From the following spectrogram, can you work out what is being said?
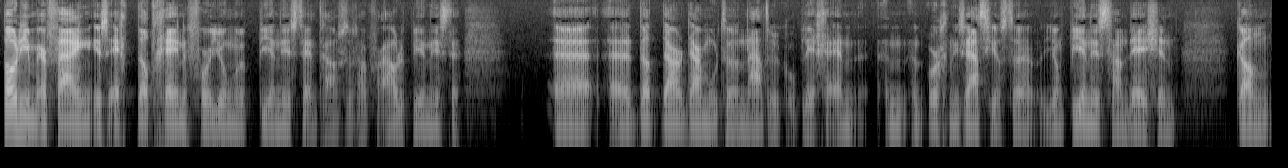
podiumervaring is echt datgene voor jonge pianisten en trouwens dus ook voor oude pianisten. Uh, uh, dat, daar, daar moet een nadruk op liggen. En een, een organisatie als de Young Pianist Foundation kan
